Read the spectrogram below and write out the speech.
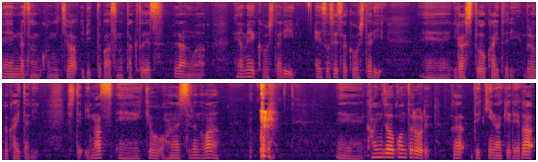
えー皆さんこんにちは。ビビットバースのタクトです。普段はヘアメイクをしたり映像制作をしたり、えーイラストを描いたりブログ描いたりしています、えー今日お話しするのは、え感情コントロールができなければ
